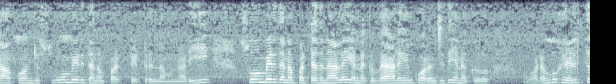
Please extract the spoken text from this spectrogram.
நான் கொஞ்சம் சோம்பேறித்தனம் பட்டுட்டு இருந்தேன் முன்னாடி சோம்பேறித்தனப்பட்டதுனால எனக்கு வேலையும் குறைஞ்சிது. எனக்கு உடம்பு ஹெல்த்து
